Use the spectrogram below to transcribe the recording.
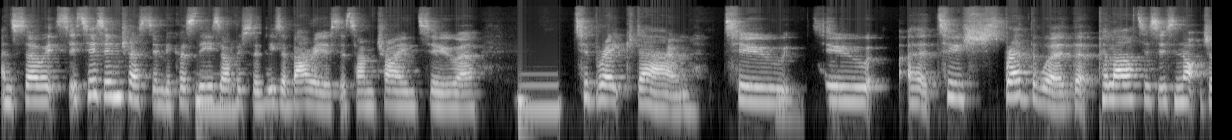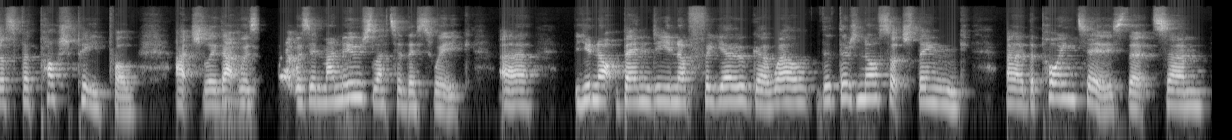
And so it's it is interesting because these obviously these are barriers that I'm trying to uh, to break down to mm. to uh, to spread the word that Pilates is not just for posh people. Actually, that hmm. was that was in my newsletter this week. Uh, you're not bendy enough for yoga. Well, th- there's no such thing. Uh, the point is that um,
